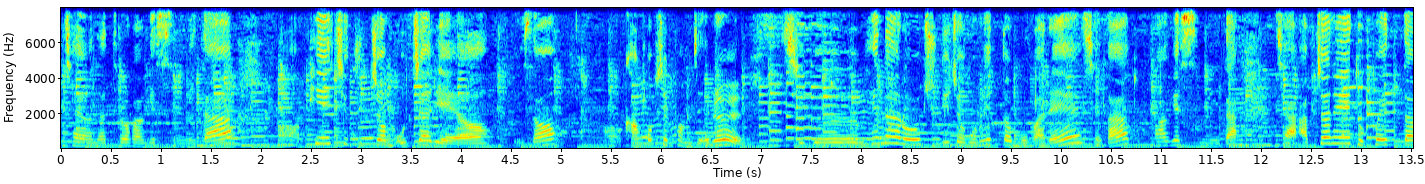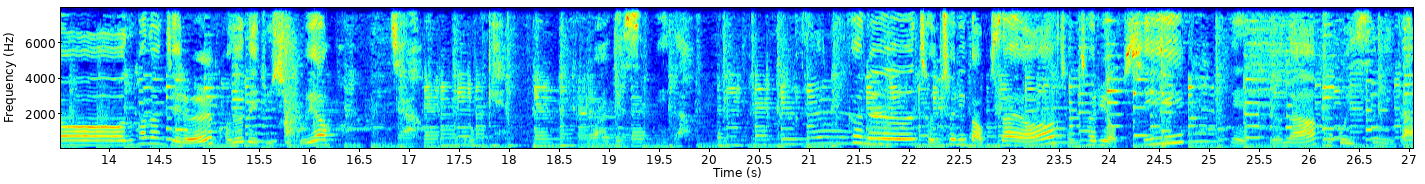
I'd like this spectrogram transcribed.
2차 연화 들어가겠습니다. 어, pH 9.5짜리예요. 그래서 어, 강곱슬 펌제를 지금 헤나로 주기적으로 했던 모발에 제가 도포하겠습니다. 자, 앞전에 도포했던 환원제를 걷어내 주시고요. 자, 이렇게 도포하겠습니다. 피카는 전처리가 없어요. 전처리 없이 네, 연화 보고 있습니다.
